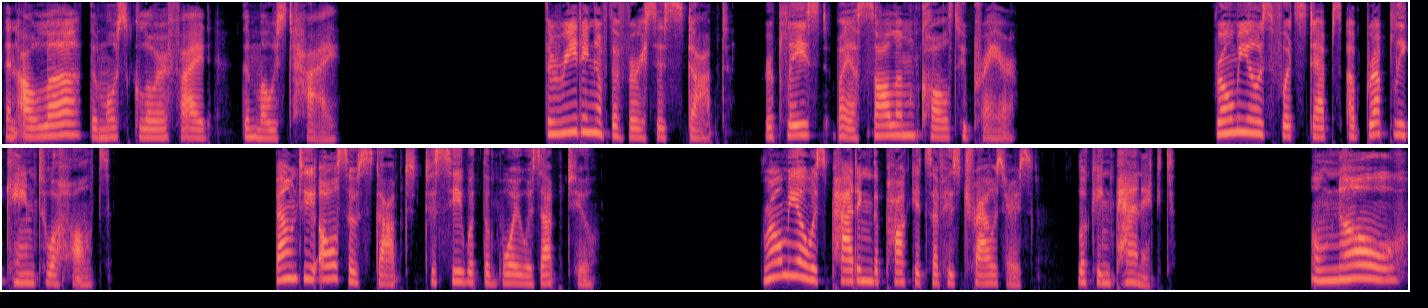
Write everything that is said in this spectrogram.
than Allah, the Most Glorified, the Most High. The reading of the verses stopped replaced by a solemn call to prayer. Romeo's footsteps abruptly came to a halt. Bounty also stopped to see what the boy was up to. Romeo was patting the pockets of his trousers, looking panicked. Oh no!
